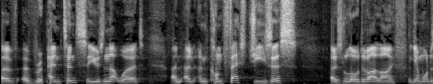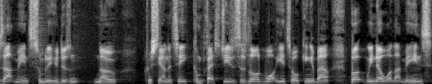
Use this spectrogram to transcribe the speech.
of, of repentance, so using that word, and, and, and confess Jesus as Lord of our life. Again, what does that mean to somebody who doesn't know Christianity, confess Jesus as Lord. What are you talking about? But we know what that means.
